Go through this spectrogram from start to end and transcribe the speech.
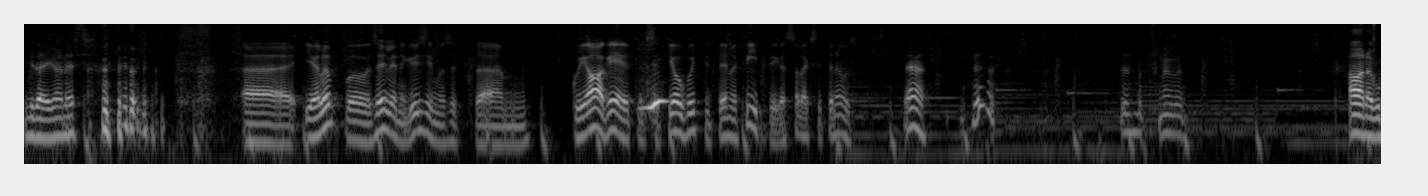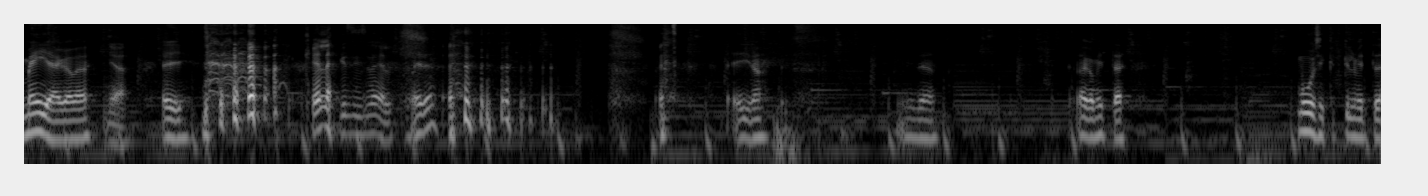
mida iganes äh, ja lõppu selline küsimus, et ähm, kui AG ütleks, et joo kutid, teeme feat'i, kas oleksite nõus? jaa. selles mõttes nagu. aa, nagu meiega või? jah. ei kellega siis veel? ma ei tea ei noh, ma ei tea, väga mitte. muusikat küll mitte.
